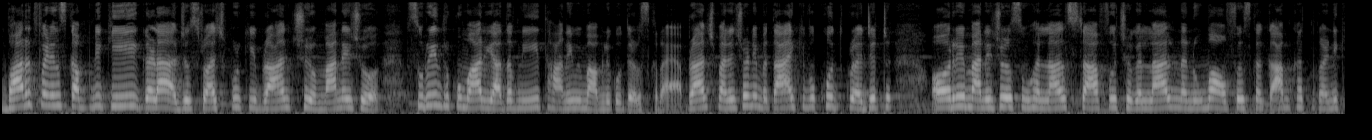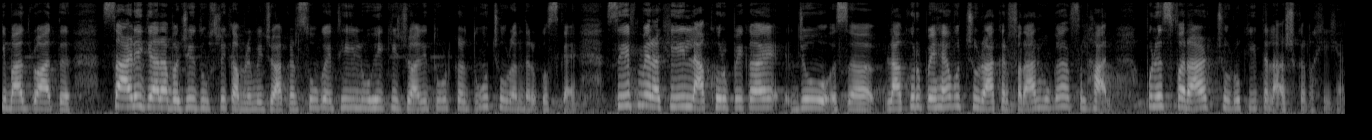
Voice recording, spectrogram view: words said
भारत फाइनेंस कंपनी की गड़ा, जसराजपुर की ब्रांच मैनेजर सुरेंद्र कुमार यादव ने थाने में मामले को दर्ज कराया। ब्रांच मैनेजर ने बताया कि वो खुद क्रेडिट और मैनेजर सोहनलाल, स्टाफ छगनलाल ननुमा ऑफ़िस का काम खत्म करने के बाद रात साढ़े ग्यारह बजे दूसरे कमरे में जाकर सो गए थे। लोहे की जाली तोड़कर दो चोर अंदर घुस गए। सेफ़ में रखे लाखों रुपए का जो लाखों रुपए हैं, वो चुरा कर फरार हो गए और फ़िलहाल पुलिस फरार चोरों की तलाश कर रही है।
